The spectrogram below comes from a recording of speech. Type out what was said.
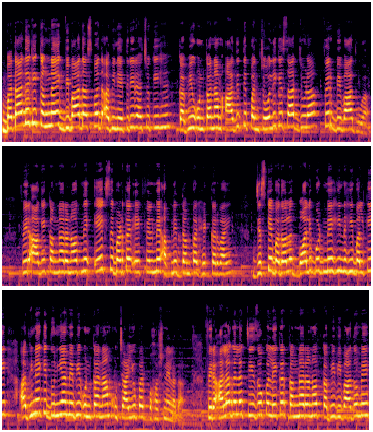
बता दें कि कंगना एक विवादास्पद अभिनेत्री रह चुकी हैं। कभी उनका नाम आदित्य पंचोली के साथ जुड़ा, फिर विवाद हुआ। फिर आगे कंगना रनौत ने एक से बढ़कर एक फ़िल्में अपने दम पर हिट करवाई, जिसके बदौलत बॉलीवुड में ही नहीं, बल्कि अभिनय की दुनिया में भी उनका नाम ऊंचाइयों पर पहुँचने लगा। फिर अलग अलग चीज़ों को लेकर कंगना रनौत कभी विवादों में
